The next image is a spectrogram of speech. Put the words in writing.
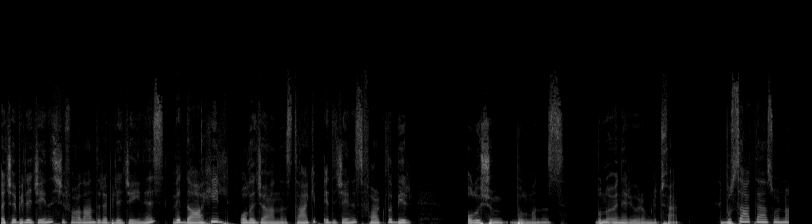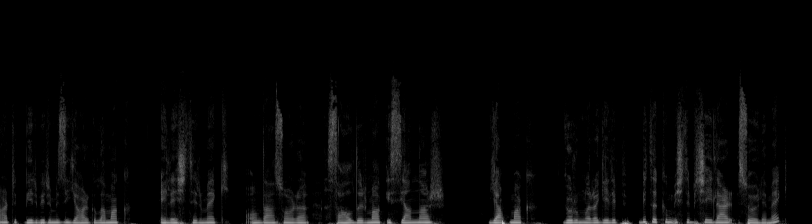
açabileceğiniz, şifalandırabileceğiniz ve dahil olacağınız, takip edeceğiniz farklı bir oluşum bulmanız. Bunu öneriyorum lütfen. Bu saatten sonra artık birbirimizi yargılamak, eleştirmek, ondan sonra saldırmak, isyanlar yapmak, yorumlara gelip bir takım işte bir şeyler söylemek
